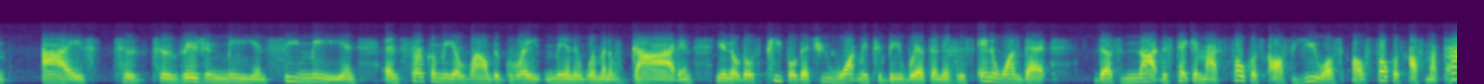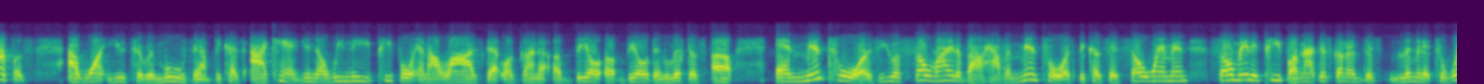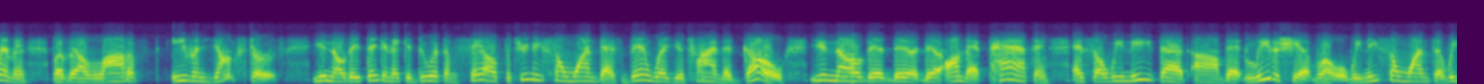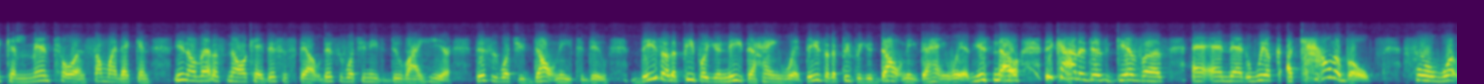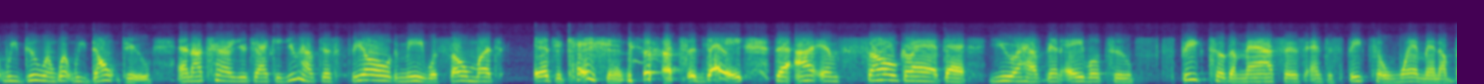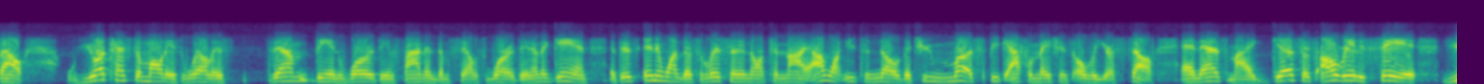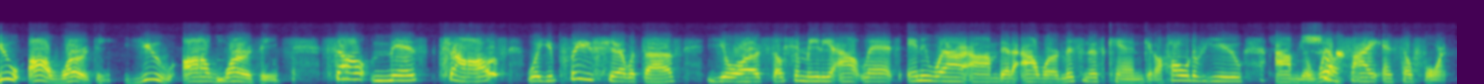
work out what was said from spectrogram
eyes to to vision me and see me and and circle me around the great men and women of God and you know those people that you want me to be with. And if there's anyone that does not that's taking my focus off you or, or focus off my purpose i want you to remove them because i can't you know we need people in our lives that are to uh, build up build and lift us up. And mentors you are so right about having mentors because there's so women so many people i'm not just to just limit it to women but there are a lot of even youngsters. You know, they thinking they could do it themselves, but you need someone that's been where you're trying to go. You know, they're they're they're on that path, and and so we need that um, that leadership role. We need someone that we can mentor and someone that can you know let us know, okay, this is step, this is what you need to do right here. This is what you don't need to do. These are the people you need to hang with. These are the people you don't need to hang with. You know, they kind of just give us and, and that we're accountable for what we do and what we don't do. And I tell you, Jackie, you have just filled me with so much education today that I am so glad that you have been able to speak to the masses and to speak to women about your testimony as well as them being worthy and finding themselves worthy. And again, if there's anyone that's listening on tonight, I want you to know that you must speak affirmations over yourself. And as my guest has already said, you are worthy. You are worthy. So, Miss Charles, will you please share with us your social media outlets, anywhere um, that our listeners can get a hold of you, um, your sure. website, and so forth?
